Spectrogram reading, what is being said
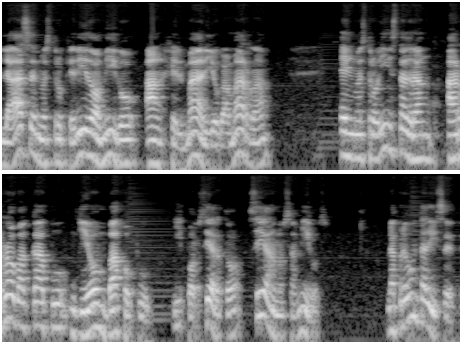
la hace nuestro querido amigo Ángel Mario Gamarra en nuestro Instagram arroba capu-pu. Y por cierto, síganos amigos. La pregunta dice,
